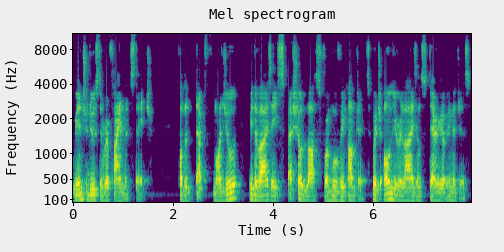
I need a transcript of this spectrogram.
we introduce the refinement stage. For the depth module, we devise a special loss for moving objects, which only relies on stereo images.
